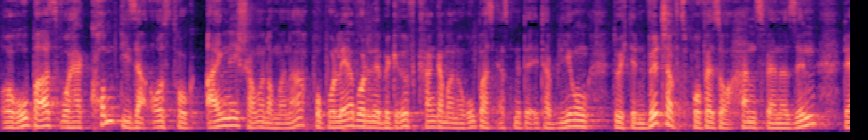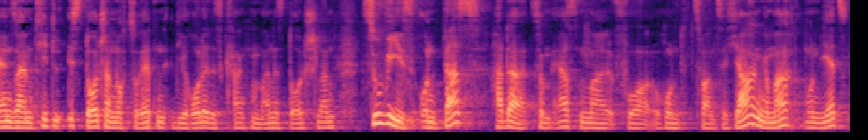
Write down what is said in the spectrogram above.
Europas. Woher kommt dieser Ausdruck eigentlich? Schauen wir doch mal nach. Populär wurde der Begriff kranker Mann Europas erst mit der Etablierung durch den Wirtschaftsprofessor Hans-Werner Sinn, der in seinem Titel Ist Deutschland noch zu retten? die Rolle des kranken Mannes Deutschland zuwies. Und das hat er zum ersten Mal vor rund 20 Jahren gemacht. Und jetzt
